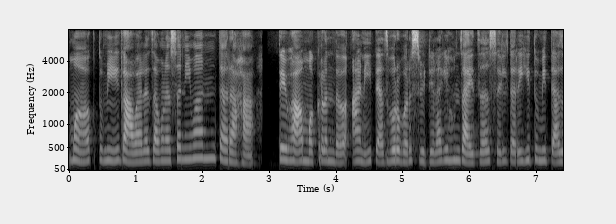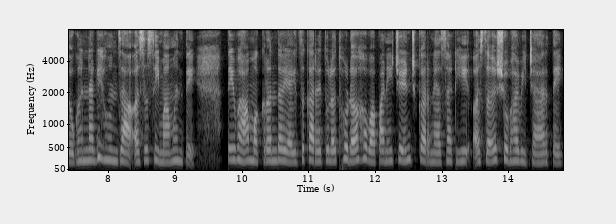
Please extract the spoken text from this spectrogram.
मग तुम्ही गावाला जाऊन असं निवांत राहा. तेव्हा मकरंद आणि त्याचबरोबर स्वीटीला घेऊन जायचं असेल तरीही तुम्ही त्या दोघांना घेऊन जा असं सीमा म्हणते. तेव्हा मकरंद यायचं कार्य तुला थोडं हवापाणी चेंज करण्यासाठी असं शुभा विचारते.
